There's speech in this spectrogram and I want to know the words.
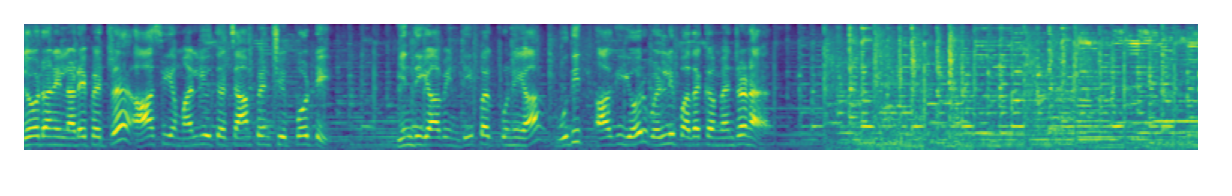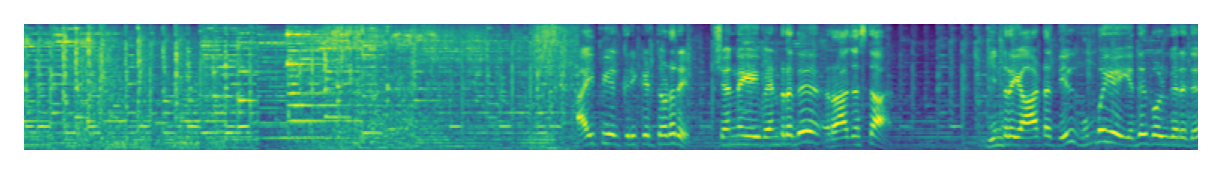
ஜோர்டானில் நடைபெற்ற ஆசிய மல்யுத்த சாம்பியன்ஷிப் போட்டி. இந்தியாவின் தீபக் புனியா உதித் ஆகியோர் வெள்ளிப் பதக்கம் வென்றனர். ஐபிஎல் கிரிக்கெட் தொடரில் சென்னையை வென்றது ராஜஸ்தான். இன்றைய ஆட்டத்தில் மும்பையை எதிர்கொள்கிறது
